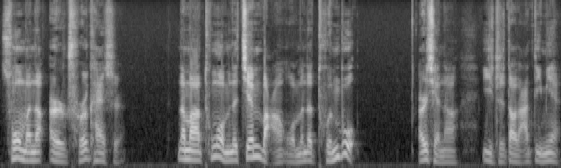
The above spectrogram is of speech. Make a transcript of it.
从我们的耳垂开始，那么通过我们的肩膀、我们的臀部，而且呢，一直到达地面。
